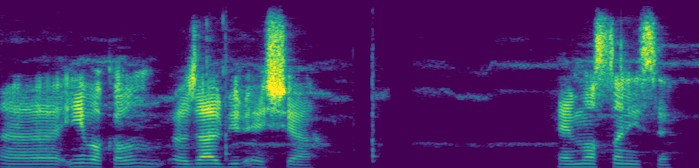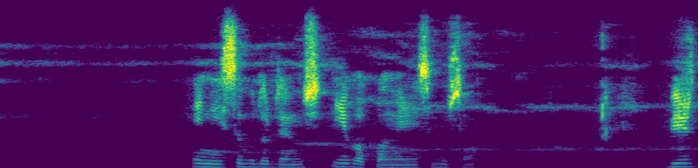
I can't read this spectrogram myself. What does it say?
Ee, iyi bakalım. Özel bir eşya. Elmastan iyisi. En iyisi budur demiş. İyi bakalım en iyisi buysa. Bir,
